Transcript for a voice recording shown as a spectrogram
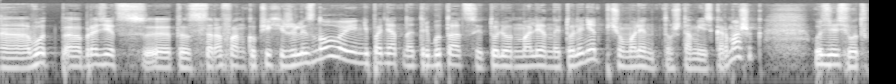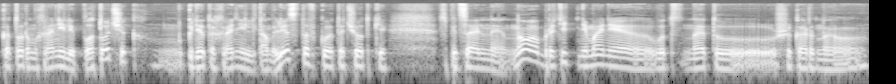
А, вот образец, это сарафан купчихи Железновой, непонятной атрибутации, то ли он маленный, то ли нет. Почему маленный? Потому что там есть кармашек, вот здесь вот, в котором хранили платочек, где-то хранили там лесто в какой-то четке специальные. Но обратите внимание вот на эту шикарную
